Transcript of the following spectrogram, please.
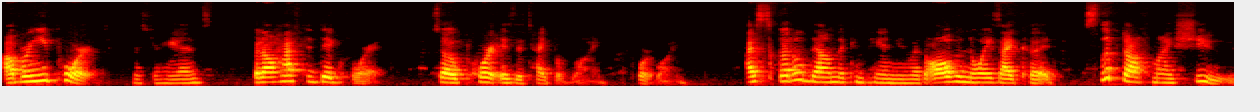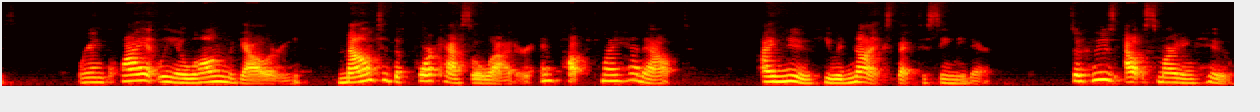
I'll bring you port, Mr. Hands but I'll have to dig for it. So port is a type of wine, port wine. I scuttled down the companion with all the noise I could, slipped off my shoes, ran quietly along the gallery, mounted the forecastle ladder, and popped my head out. I knew he would not expect to see me there. So who's outsmarting who?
